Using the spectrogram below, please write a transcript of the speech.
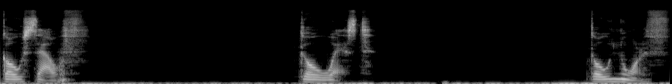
Go south Go west Go north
